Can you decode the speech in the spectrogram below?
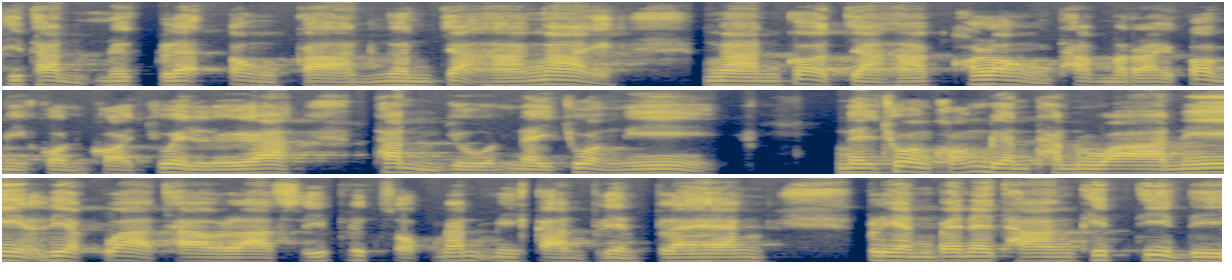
ที่ท่านนึกและต้องการเงินจะหาง่าย งานก็จะหาคล่องทำอะไรก็มีคนคอยช่วยเหลือ ท่านอยู่ในช่วงนี้ ในช่วงของเดือนธันวานี้เรียกว่าชาวราศีพฤษภนั้นมีการเปลี่ยนแปลง เปลี่ยนไปในทางทิศที่ดี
